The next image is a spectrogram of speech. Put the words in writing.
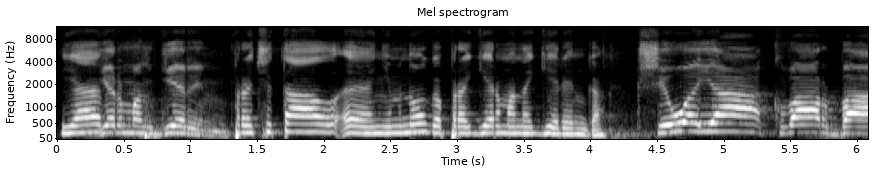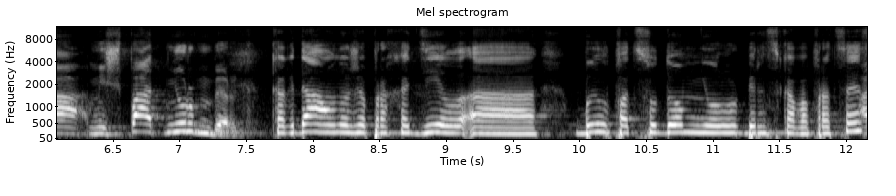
Я Герман Геринг. прочитал э, немного про Германа Геринга. Когда он уже проходил, э, был под судом Нюрнбергского процесса,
